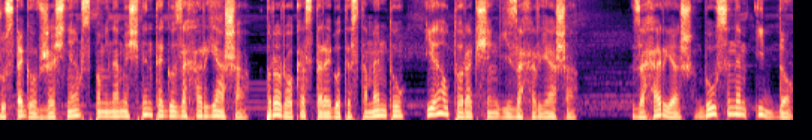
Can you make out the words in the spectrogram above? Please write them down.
6 września wspominamy świętego Zachariasza, proroka Starego Testamentu i autora księgi Zachariasza. Zachariasz był synem Iddo,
